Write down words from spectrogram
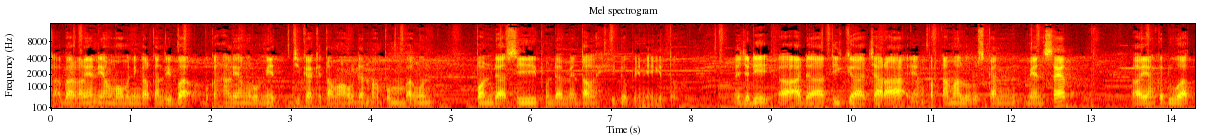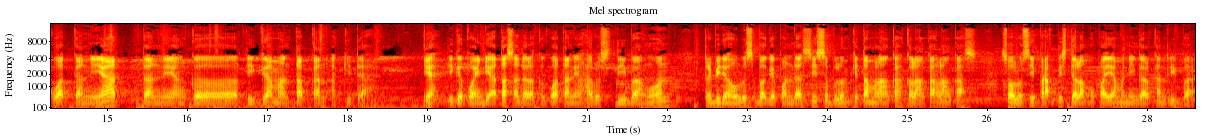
kabar kalian yang mau meninggalkan riba bukan hal yang rumit jika kita mau dan mampu membangun pondasi fundamental hidup ini gitu. Nah jadi uh, ada tiga cara. Yang pertama luruskan mindset, uh, yang kedua kuatkan niat, dan yang ketiga mantapkan akidah. Ya tiga poin di atas adalah kekuatan yang harus dibangun terlebih dahulu sebagai pondasi sebelum kita melangkah ke langkah-langkah solusi praktis dalam upaya meninggalkan riba.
